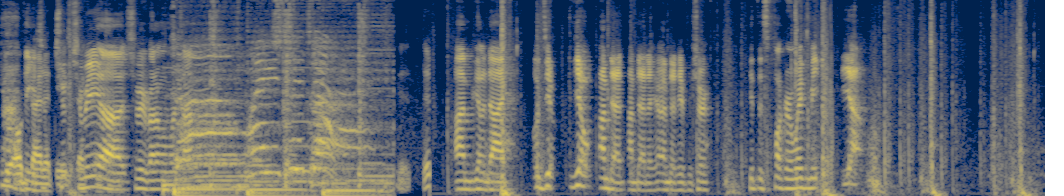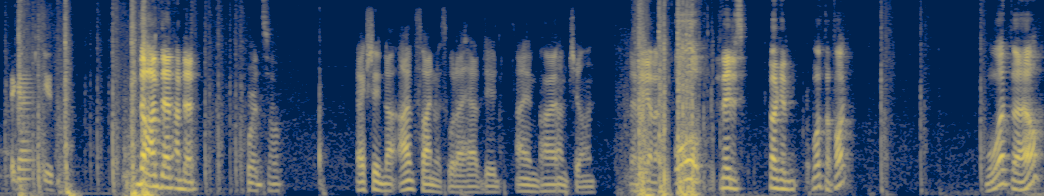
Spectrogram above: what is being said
We all dang it. at the should, should we uh should we run it one more time? Ways to die. There- I'm gonna die. Oh, yo, yo, I'm dead. I'm dead here. I'm dead here for sure. Get this fucker away from me. Yeah. I got you. No, I'm dead. I'm dead. Word, so. Actually, no. I'm fine with what I have, dude. I'm Alright. I'm chilling. Yeah, they gotta. Oh! They just fucking. What the fuck? What the hell?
